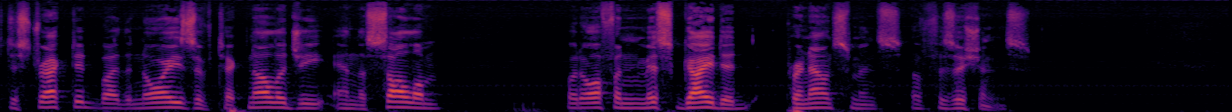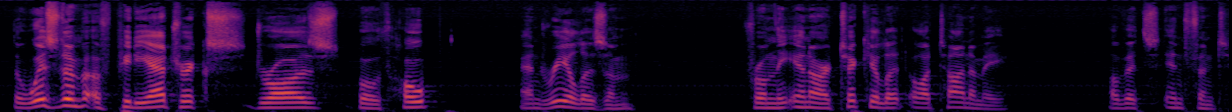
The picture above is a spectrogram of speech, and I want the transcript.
distracted by the noise of technology and the solemn, but often misguided pronouncements of physicians. The wisdom of pediatrics draws both hope and realism from the inarticulate autonomy of its infant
